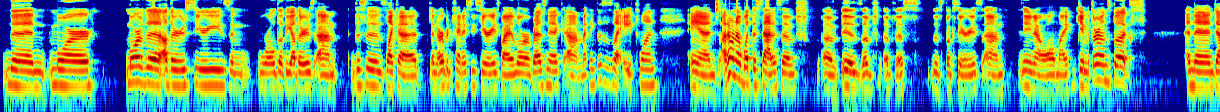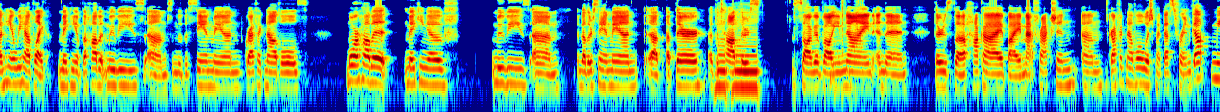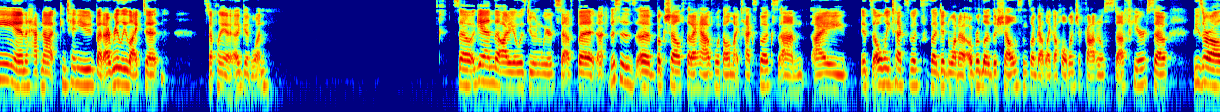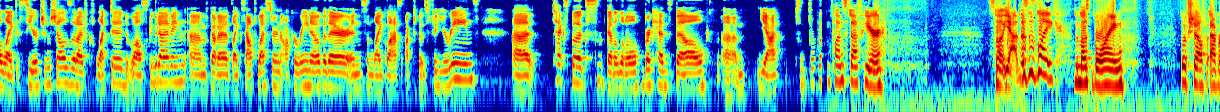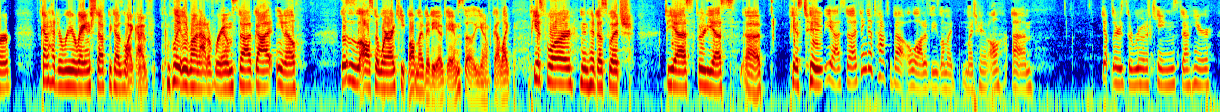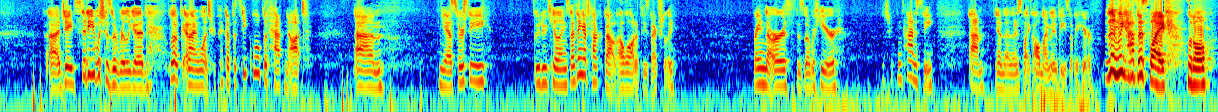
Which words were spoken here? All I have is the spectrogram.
then more more of the other series and World of the Others. Um, this is like a an urban fantasy series by Laura Resnick. Um, I think this is the eighth one, and I don't know what the status of, of is of, of this this book series. Um, you know, all my Game of Thrones books, and then down here we have like making of the Hobbit movies, um, some of the Sandman graphic novels, more Hobbit making of movies, um, another Sandman up up there at the mm-hmm. top. There's Saga Volume Nine, and then there's the Hawkeye by Matt Fraction um, graphic novel, which my best friend got me and I have not continued, but I really liked it. It's definitely a, a good one. So again, the audio was doing weird stuff, but uh, this is a bookshelf that I have with all my textbooks. Um, I it's only textbooks because I didn't want to overload the shelves since I've got like a whole bunch of fragile stuff here. So these are all like sea urchin shells that I've collected while scuba diving. Um, I've got a like southwestern ocarina over there and some like glass octopus figurines, uh, textbooks. I've got a little Brickhead's bell. Um, yeah, fun stuff here. So yeah, this is like the most boring bookshelf ever. Kind of had to rearrange stuff because like I've completely run out of room. So I've got you know, this is also where I keep all my video games. So you know, I've got like PS4, Nintendo Switch, DS, 3DS, uh, PS2. Yeah, so I think I've talked about a lot of these on my, my channel. Um, yep, there's The Ruin of Kings down here. Uh, Jade City, which is a really good book, and I want to pick up the sequel, but have not. Um, yeah, Circe, Voodoo Killings. I think I've talked about a lot of these, actually. Reign the Earth is over here, which you can kind of see. Um, and then there's, like, all my movies over here. Then we have this, like, little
